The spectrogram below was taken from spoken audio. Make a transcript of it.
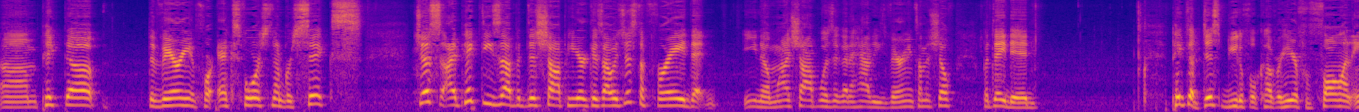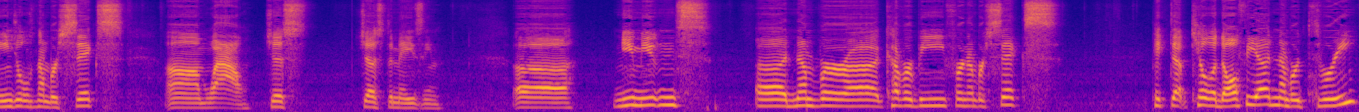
Um, picked up the variant for X-Force number six. Just I picked these up at this shop here because I was just afraid that you know my shop wasn't going to have these variants on the shelf, but they did. Picked up this beautiful cover here for Fallen Angels number six. Um, wow, just just amazing. Uh, New Mutants uh, number uh, cover B for number six. Picked up Killadelphia number three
